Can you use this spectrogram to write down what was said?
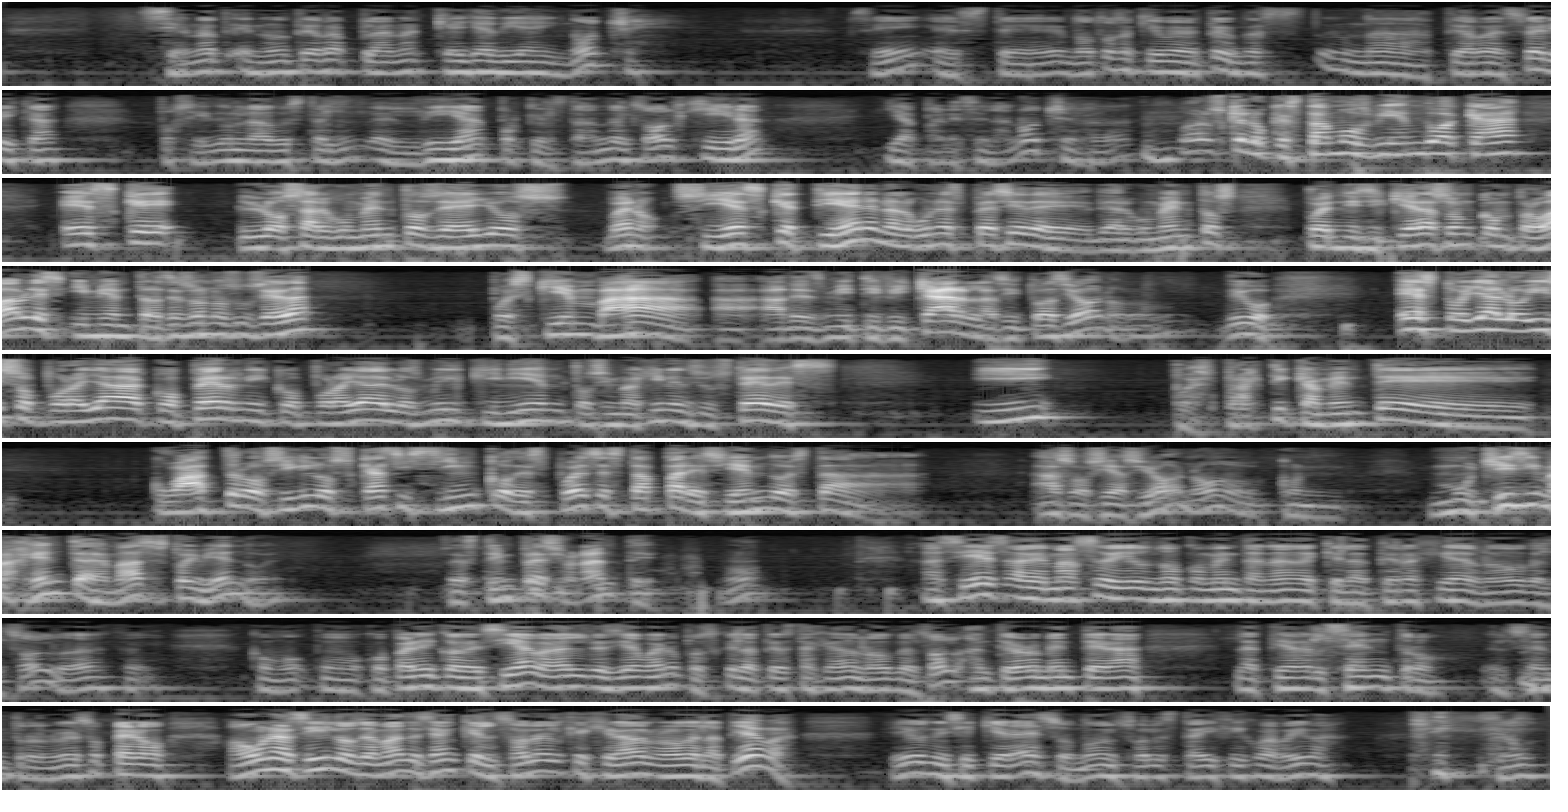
si en una, en una tierra plana que haya día y noche. ¿Sí? Este, nosotros aquí obviamente una, una tierra esférica, pues sí, de un lado está el, el día, porque está dando el sol, gira y aparece la noche, ¿verdad? Bueno, es que lo que estamos viendo acá es que los argumentos de ellos, bueno, si es que tienen alguna especie de, de argumentos, pues ni siquiera son comprobables y mientras eso no suceda, pues quién va a, a desmitificar la situación. ¿no? Digo, esto ya lo hizo por allá Copérnico, por allá de los 1500, imagínense ustedes, y pues prácticamente cuatro siglos, casi cinco después, está apareciendo esta asociación, ¿no? Con muchísima gente, además, estoy viendo, ¿eh? Está impresionante, ¿no? Así es, además ellos no comentan nada de que la Tierra gira alrededor del Sol, ¿verdad? Como, como Copérnico decía, ¿verdad? Él decía, bueno, pues que la Tierra está girando alrededor del Sol. Anteriormente era la Tierra el centro, el centro del universo, pero aún así los demás decían que el Sol era el que giraba alrededor de la Tierra. Ellos ni siquiera eso, ¿no? El Sol está ahí fijo arriba. Sí.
